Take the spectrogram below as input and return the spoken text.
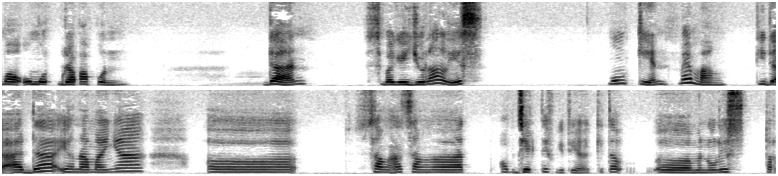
mau umur berapapun. Dan sebagai jurnalis, mungkin memang tidak ada yang namanya eh, sangat-sangat objektif gitu ya. Kita uh, menulis ter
